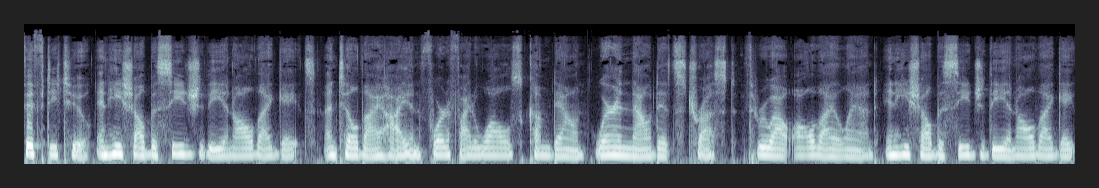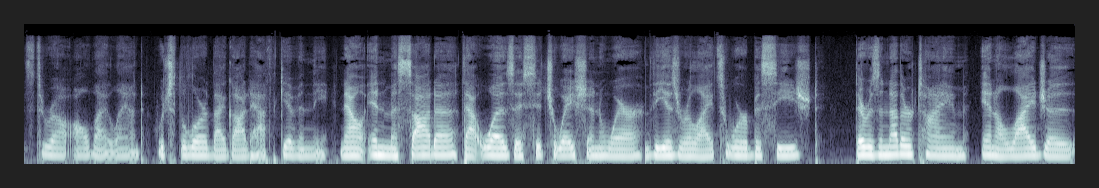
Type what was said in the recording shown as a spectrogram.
52. And he shall besiege thee in all thy gates, until thy high and fortified walls come down, wherein thou didst trust, throughout all thy land. And he shall besiege thee in all thy gates throughout all thy land, which the Lord thy God hath given thee. Now in Masada, that was a situation where the Israelites were besieged. There was another time in Elijah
